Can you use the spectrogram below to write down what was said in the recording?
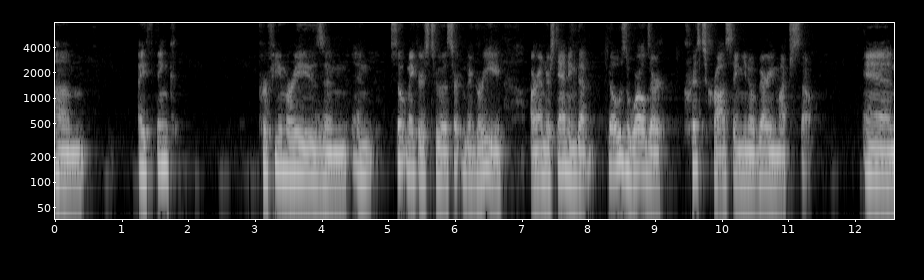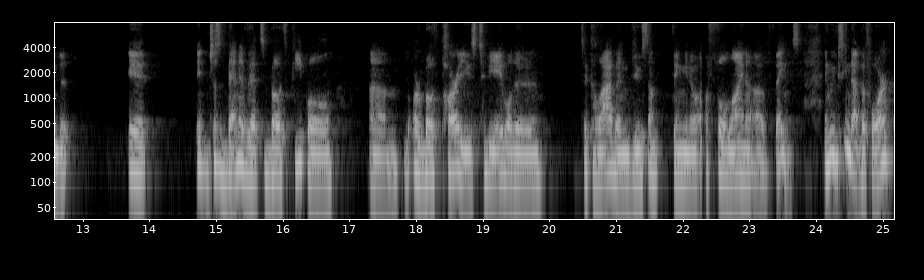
um, i think perfumeries and and soap makers to a certain degree are understanding that those worlds are crisscrossing, you know, very much so. And it it just benefits both people um, or both parties to be able to to collab and do something, you know, a full line of things. And we've seen that before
